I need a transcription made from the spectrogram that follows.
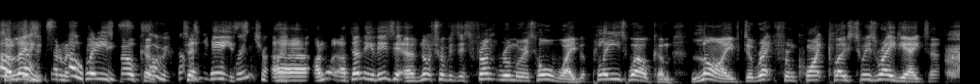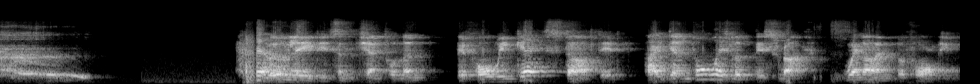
So, Oh, ladies and gentlemen, Oh, please thanks. welcome Sorry, that to wasn't a his. intro. Uh, I'm not, I don't think it is. I'm not sure if it's his front room or his hallway, but please welcome live, direct from quite close to his radiator. Hello, ladies and gentlemen. Before we get started, I don't always look this rough when I'm performing.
